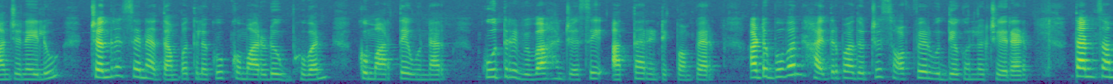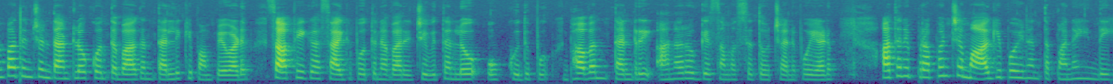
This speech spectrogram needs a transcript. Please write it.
ఆంజనేయులు చంద్రసేన దంపతులకు కుమారుడు భువన్ కుమార్తె ఉన్నారు. కూతురి వివాహం చేసి అత్తారింటికి పంపారు. అటు భువన్ హైదరాబాద్ వచ్చి సాఫ్ట్వేర్ ఉద్యోగంలో చేరాడు. తాను సంపాదించిన దాంట్లో కొంత భాగం తల్లికి పంపేవాడు. సాఫీగా సాగిపోతున్న వారి జీవితంలో ఓ కుదుపు. భవన్ తండ్రి అనారోగ్య సమస్యతో చనిపోయాడు. అతని ప్రపంచం ఆగిపోయినంత పనైంది.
